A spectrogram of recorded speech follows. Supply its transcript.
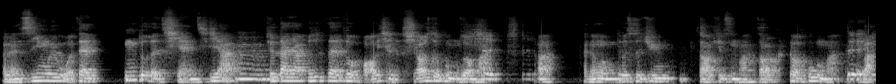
可能是因为我在工作的前期啊，嗯，就大家不是在做保险的销售工作嘛，是是啊。可能我们都是去找去什么找客户嘛，对吧？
